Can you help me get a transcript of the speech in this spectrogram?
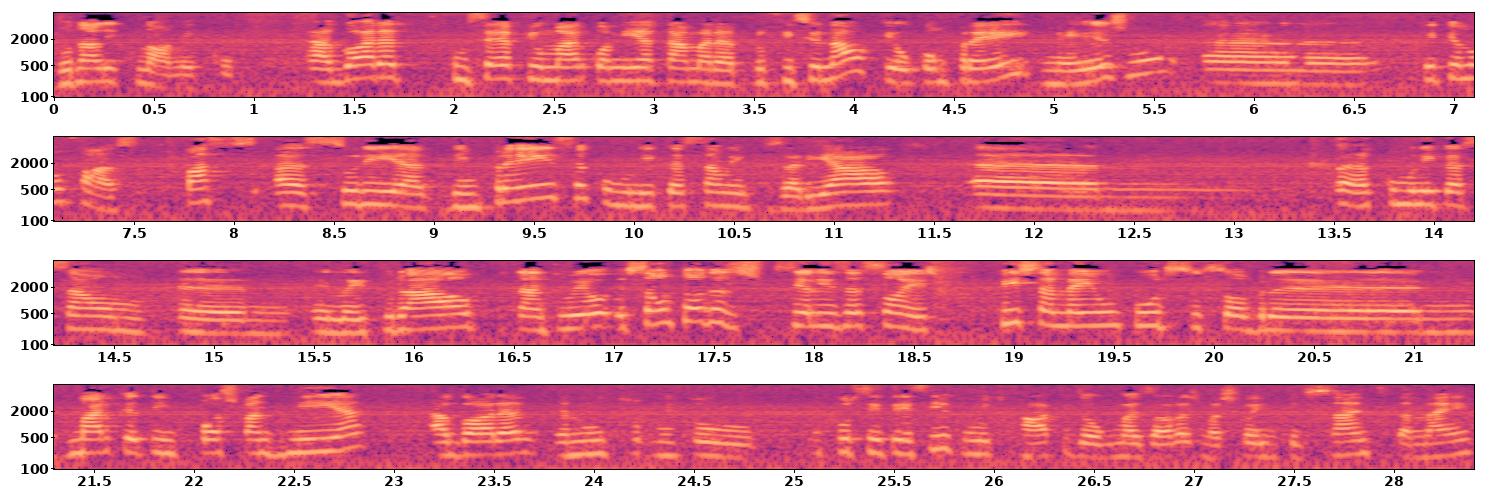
Jornal Econômico. Agora comecei a filmar com a minha câmera profissional, que eu comprei mesmo. Uh, o que, é que eu não faço? Faço assessoria de imprensa, comunicação empresarial, uh, comunicação eh, eleitoral, portanto, eu, são todas especializações. Fiz também um curso sobre marketing pós-pandemia, agora é muito, muito, um curso intensivo, muito rápido, algumas horas, mas foi interessante também,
